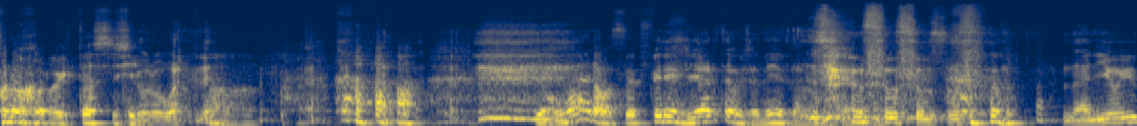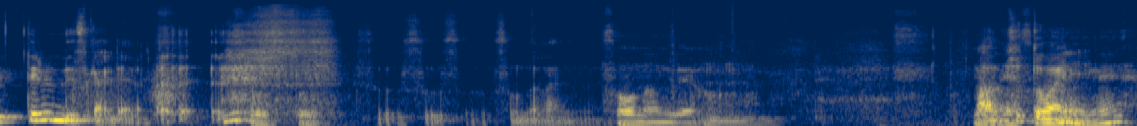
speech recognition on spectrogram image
ゴロゴロいたし。いやお前らもセッペリアルタイムじゃねえだろみたいな。そうそうそう。何を言ってるんですかみたいな。そうそうそうそうそうそんな感じだ。ねそうなんだよ、あちょっと前にね。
